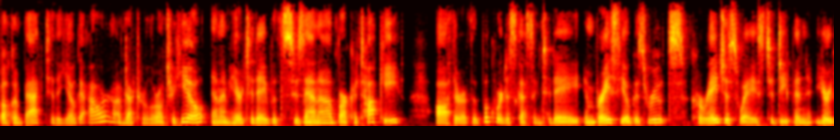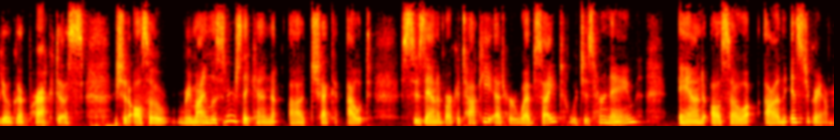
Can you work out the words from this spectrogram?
Welcome back to the Yoga Hour. I'm Dr. Laurel Trujillo, and I'm here today with Susanna Barkataki, author of the book we're discussing today, Embrace Yoga's Roots Courageous Ways to Deepen Your Yoga Practice. I should also remind listeners they can uh, check out Susanna Barkataki at her website, which is her name, and also on Instagram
